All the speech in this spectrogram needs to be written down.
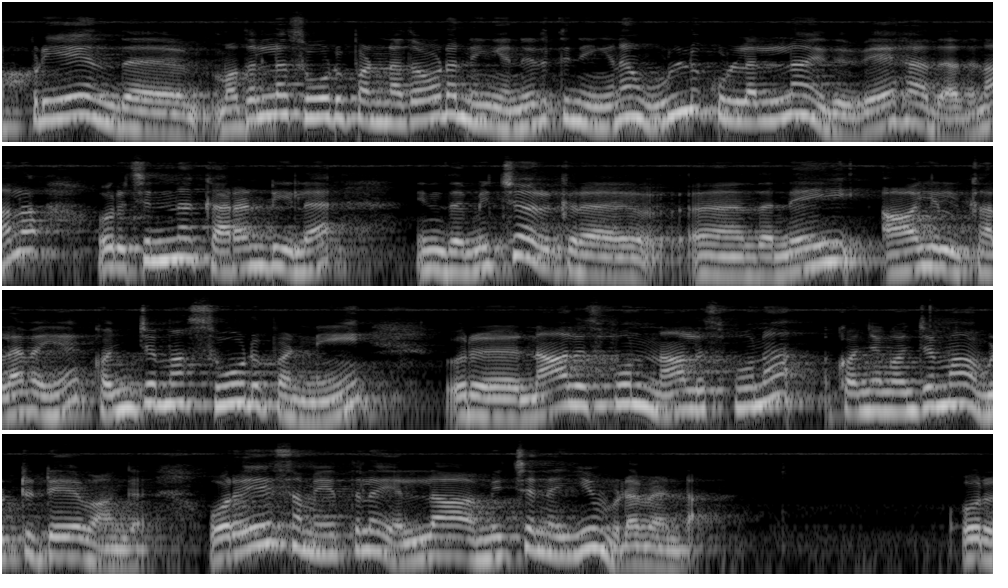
அப்படியே இந்த முதல்ல சூடு பண்ணதோடு நீங்கள் நிறுத்தினீங்கன்னா உள்ளுக்குள்ளெல்லாம் இது வேகாது. அதனால் ஒரு சின்ன கரண்டியில் இந்த மிச்சம் இருக்கிற இந்த நெய் ஆயில் கலவையை கொஞ்சமாக சூடு பண்ணி ஒரு நாலு ஸ்பூன் நாலு ஸ்பூனாக கொஞ்சம் கொஞ்சமாக விட்டுட்டே வாங்க. ஒரே சமயத்தில் எல்லா மிச்ச நெய்யும் விட வேண்டாம். ஒரு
